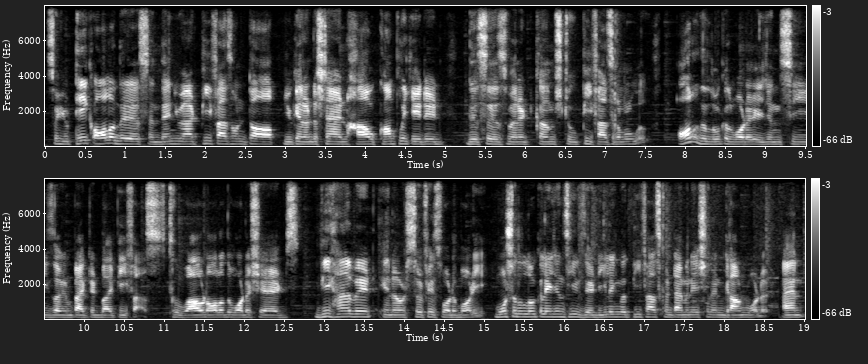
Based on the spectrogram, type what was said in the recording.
So you take all of this and then you add PFAS on top, you can understand how complicated this is when it comes to PFAS removal. All of the local water agencies are impacted by PFAS throughout all of the watersheds. We have it in our surface water body. Most of the local agencies, they're dealing with PFAS contamination in groundwater. And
